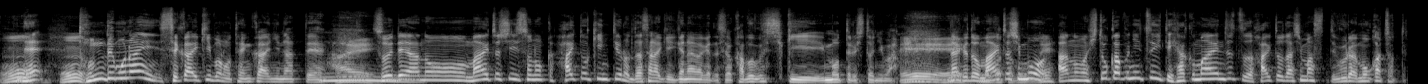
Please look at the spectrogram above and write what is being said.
ね。とんでもない世界規模の展開になって、はい。それであの毎年その配当金っていうのを出さなきゃいけないわけですよ。株式持ってる人には。ええ。だけど毎年もう、ねあの一株について100万円ずつ配当出しますっていうぐらい儲かっちゃって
